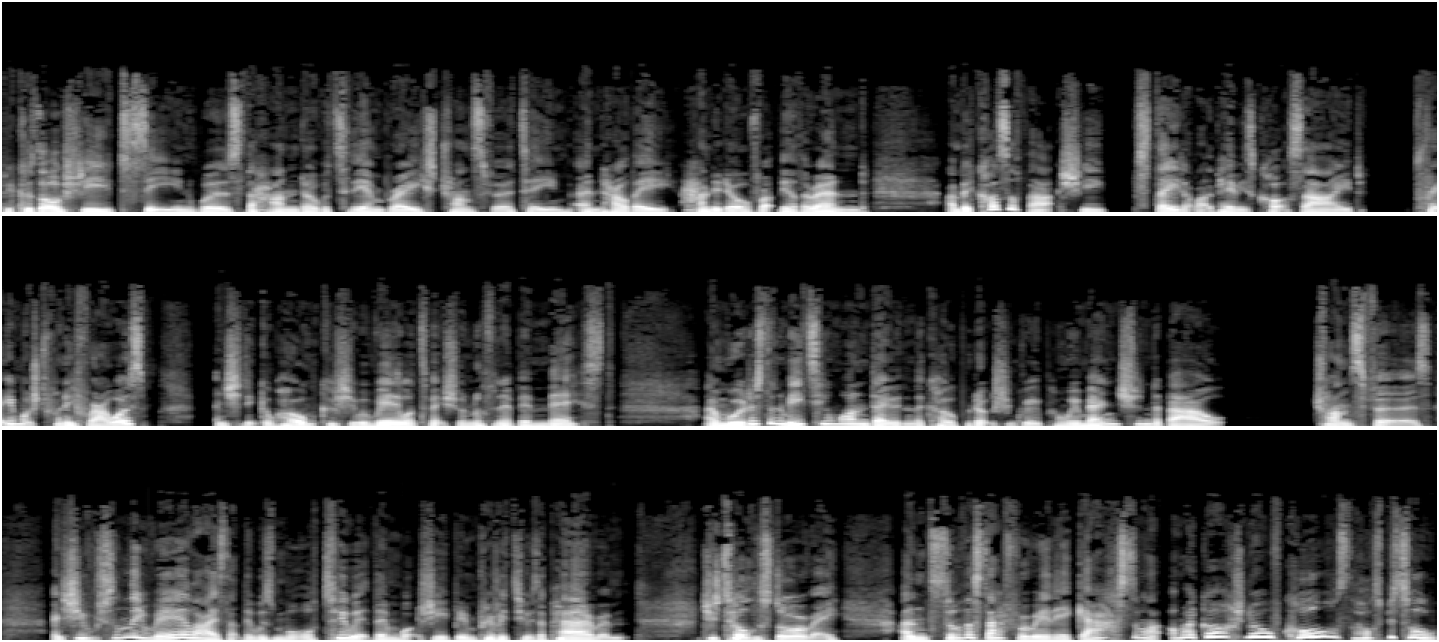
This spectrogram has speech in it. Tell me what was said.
because all she'd seen was the handover to the Embrace transfer team and how they handed over at the other end. And because of that, she stayed at like the baby's cot side pretty much 24 hours and she didn't go home because she would really want to make sure nothing had been missed. And we were just in a meeting one day within the co-production group and we mentioned about transfers and she suddenly realized that there was more to it than what she'd been privy to as a parent. She told the story and some of the staff were really aghast. I'm like, oh my gosh, no, of course. The hospital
